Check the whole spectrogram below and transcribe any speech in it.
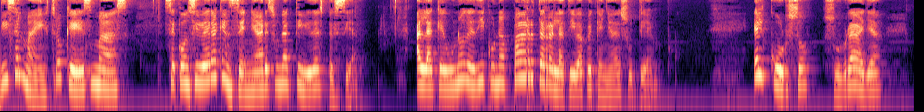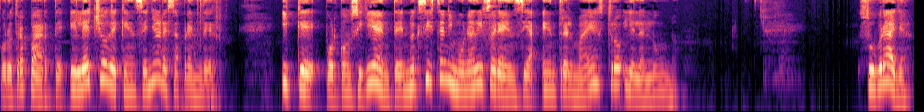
Dice el maestro que es más, se considera que enseñar es una actividad especial, a la que uno dedica una parte relativa pequeña de su tiempo. El curso subraya, por otra parte, el hecho de que enseñar es aprender, y que, por consiguiente, no existe ninguna diferencia entre el maestro y el alumno. Subraya,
